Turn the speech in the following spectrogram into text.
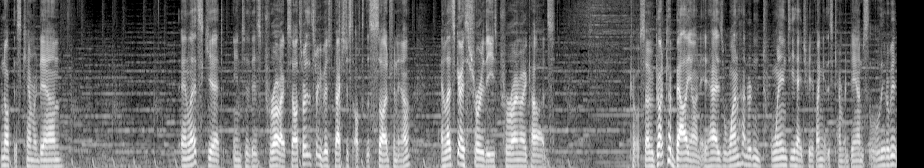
Knock this camera down and let's get into this product. So I'll throw the three booster packs just off to the side for now. And let's go through these promo cards. Cool. So we've got Cobalion. It has 120 HP. If I can get this camera down just a little bit.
